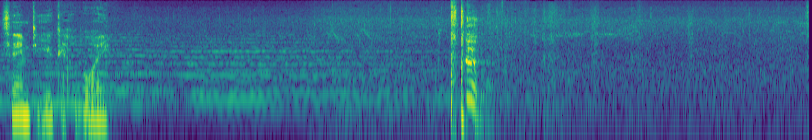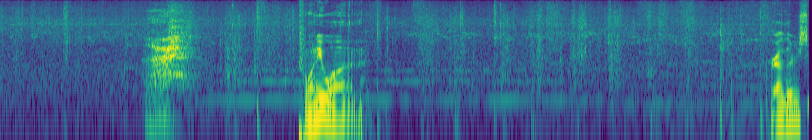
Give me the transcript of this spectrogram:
Same to you, cowboy. Twenty-one. Brother's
